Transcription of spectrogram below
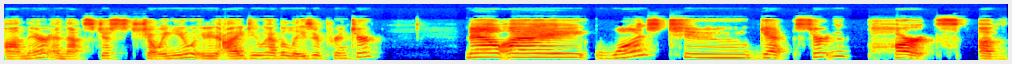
on there. And that's just showing you. It, I do have a laser printer. Now I want to get certain parts of,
